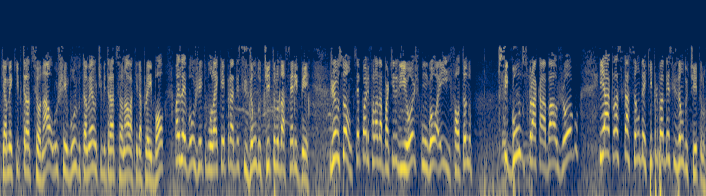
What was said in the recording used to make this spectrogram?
que é uma equipe tradicional. O Luxemburgo também é um time tradicional aqui da Playball, mas levou o Jeito Moleque aí para a decisão do título da Série B. Joilson, você pode falar da partida de hoje com um gol aí, faltando segundos para acabar o jogo e a classificação da equipe para a decisão do título.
